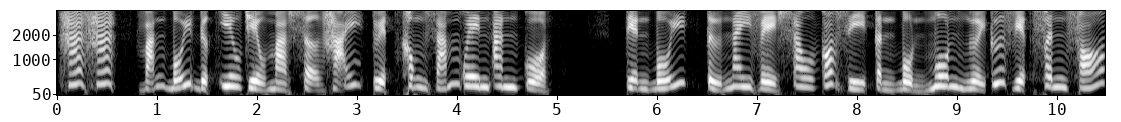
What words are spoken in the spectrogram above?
Ha ha, vãn bối được yêu chiều mà sợ hãi tuyệt không dám quên ăn của. Tiền bối, từ nay về sau có gì cần bổn môn người cứ việc phân phó.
